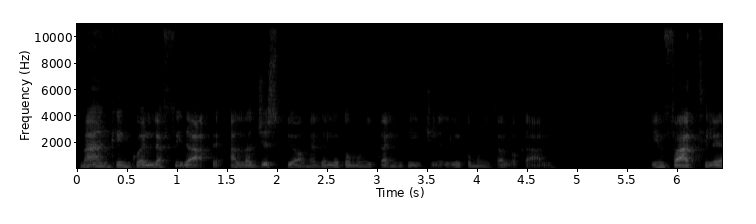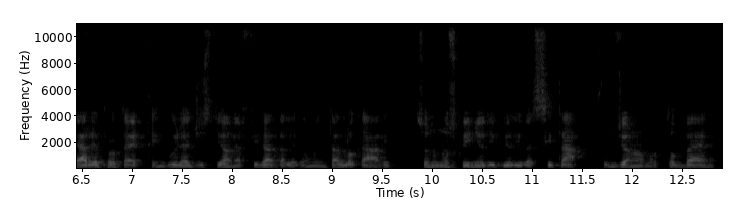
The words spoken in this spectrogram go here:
ma anche in quelle affidate alla gestione delle comunità indigene, delle comunità locali. Infatti le aree protette in cui la gestione è affidata alle comunità locali sono uno scrigno di biodiversità, funzionano molto bene,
